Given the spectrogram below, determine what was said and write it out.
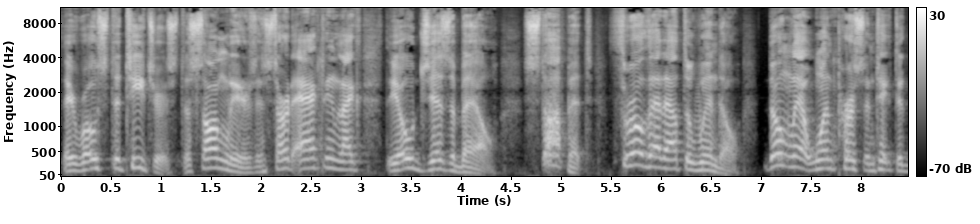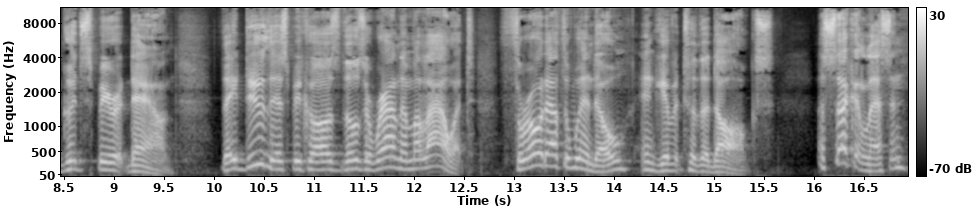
they roast the teachers, the song leaders, and start acting like the old Jezebel. Stop it. Throw that out the window. Don't let one person take the good spirit down. They do this because those around them allow it. Throw it out the window and give it to the dogs. A second lesson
